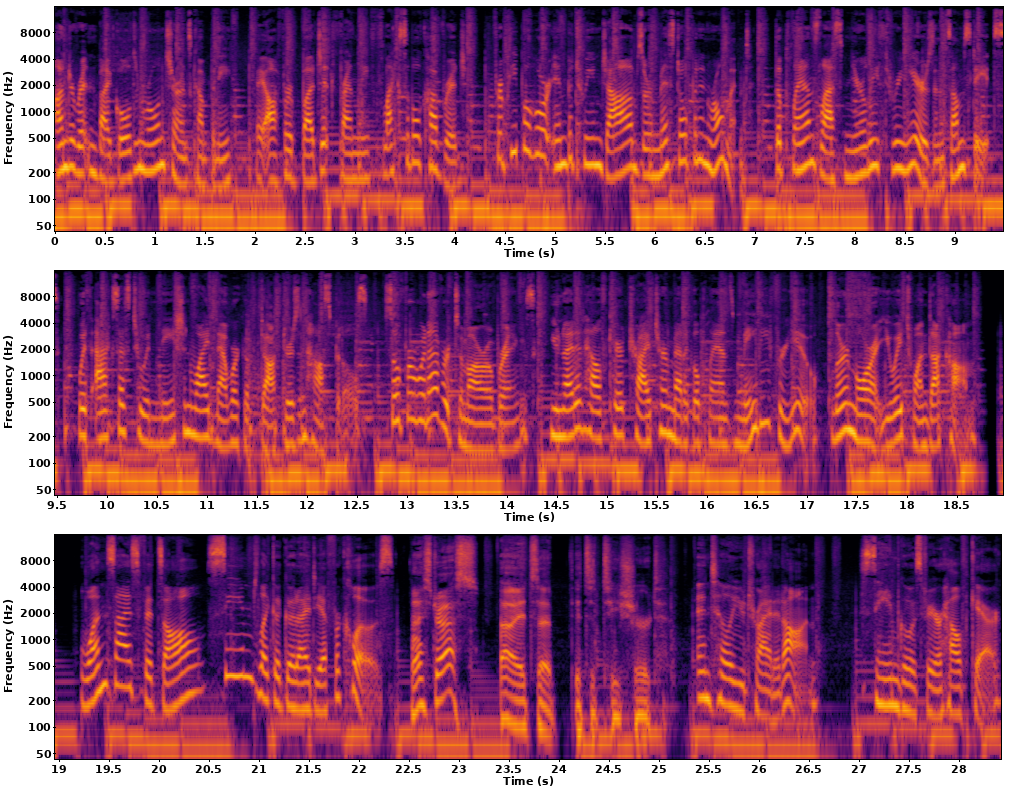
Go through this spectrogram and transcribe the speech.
Underwritten by Golden Rule Insurance Company, they offer budget friendly, flexible coverage for people who are in between jobs or missed open enrollment. The plans last nearly three years in some states, with access to a nationwide network of doctors and hospitals. So, for whatever tomorrow brings, United Healthcare Tri Term Medical Plans may be for you. Learn more at uh1.com. One size fits all seemed like a good idea for clothes. Nice dress. Uh, it's a it's a t-shirt. Until you tried it on. Same goes for your healthcare.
